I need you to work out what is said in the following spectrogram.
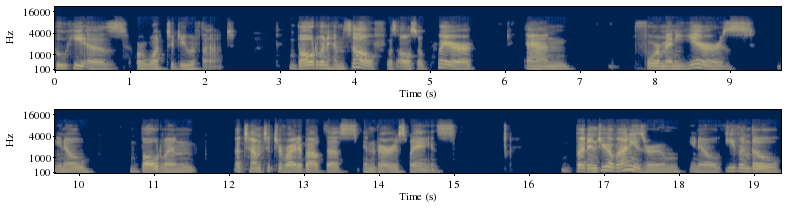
who he is or what to do with that. Baldwin himself was also queer and for many years, you know, Baldwin attempted to write about this in various ways. But in Giovanni's room, you know, even though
